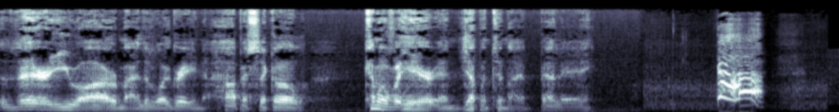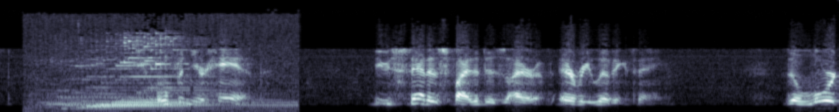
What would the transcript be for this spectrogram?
There you are, my little green hopsicle. Come over here and jump into my belly. Ah! You open your hand. You satisfy the desire of every living thing. The Lord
